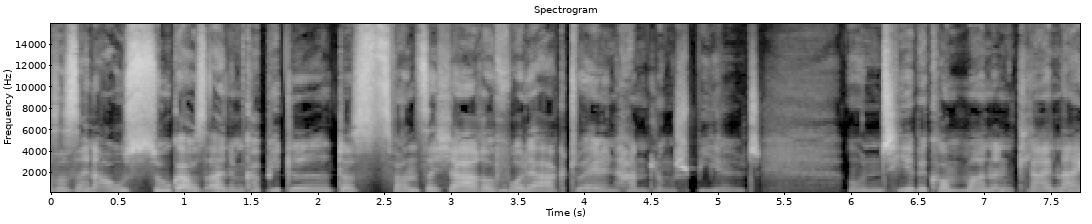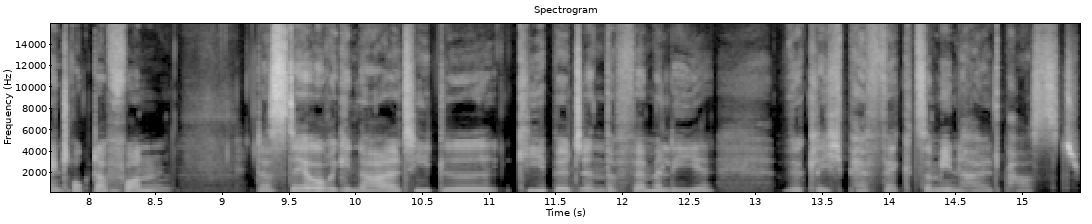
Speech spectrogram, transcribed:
Das ist ein Auszug aus einem Kapitel, das 20 Jahre vor der aktuellen Handlung spielt. Und hier bekommt man einen kleinen Eindruck davon, dass der Originaltitel Keep It in the Family wirklich perfekt zum Inhalt passt.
